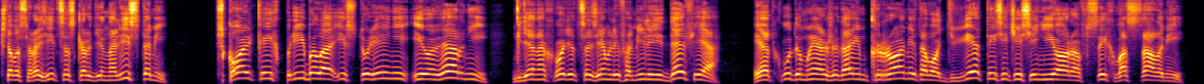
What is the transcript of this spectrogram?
чтобы сразиться с кардиналистами, сколько их прибыло из Турени и Оверни, где находятся земли фамилии Дефия, и откуда мы ожидаем, кроме того, две тысячи сеньоров с их вассалами.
